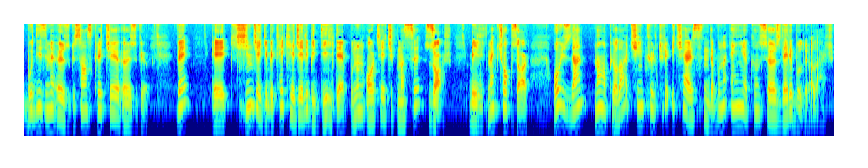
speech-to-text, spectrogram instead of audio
Budizme özgü, Sanskritçe'ye özgü ve e, Çince gibi tek heceli bir dilde bunun ortaya çıkması zor. Belirtmek çok zor. O yüzden ne yapıyorlar? Çin kültürü içerisinde buna en yakın sözleri buluyorlar.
